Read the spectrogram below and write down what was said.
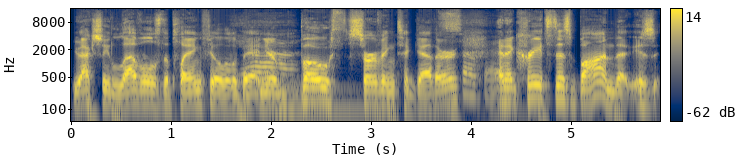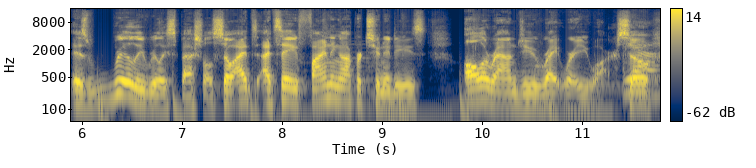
you actually levels the playing field a little yeah. bit and you're both serving together. So and it creates this bond that is is really, really special. So I'd, I'd say finding opportunities all around you right where you are. So yeah.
